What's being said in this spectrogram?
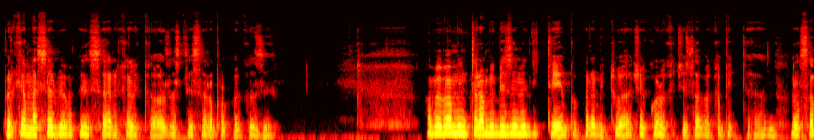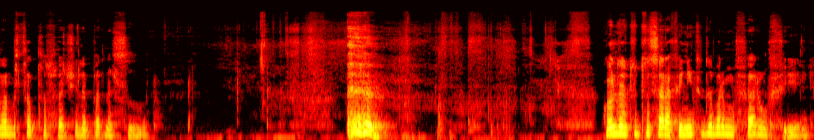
perché a me serviva pensare che le cose stessero proprio così. Avevamo entrambi bisogno di tempo per abituarci a quello che ci stava capitando. Non sarebbe stato facile per nessuno. Quando tutto sarà finito dovremo fare un figlio.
